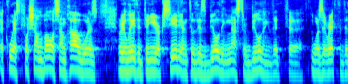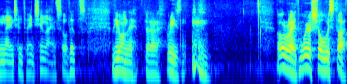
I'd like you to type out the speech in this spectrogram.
a quest for Shambhala, somehow was related to New York City and to this building, master building that uh, was erected in 1929. So that's the only uh, reason. All right, where shall we start?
